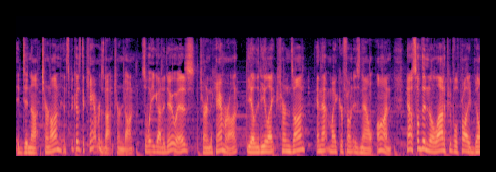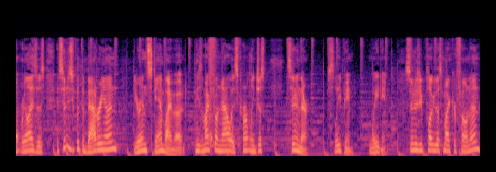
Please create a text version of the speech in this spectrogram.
it did not turn on. It's because the camera's not turned on. So what you gotta do is turn the camera on, the LED light turns on, and that microphone is now on. Now, something that a lot of people probably don't realize is as soon as you put the battery on, you're in standby mode because the microphone now is currently just sitting there, sleeping, waiting. As soon as you plug this microphone in,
